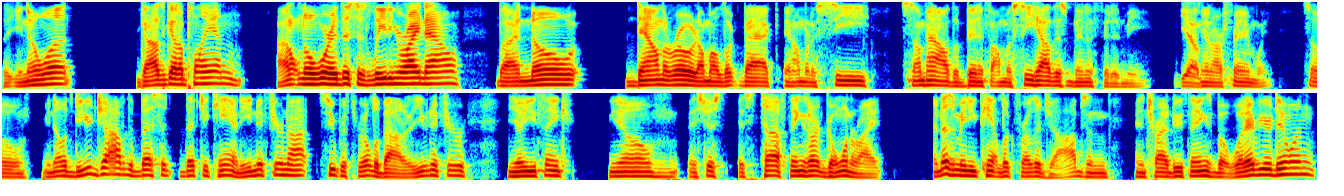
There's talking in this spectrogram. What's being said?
that you know what God's got a plan. I don't know where this is leading right now, but I know down the road I'm gonna look back and I'm gonna see somehow the benefit. I'm gonna see how this benefited me yep and our family. So you know, do your job the best that- you can, even if you're not super thrilled about it. Even if you're, you know, you think, you know, it's just it's tough. Things aren't going right. It doesn't mean you can't look for other jobs and and try to do things. But whatever you're doing,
